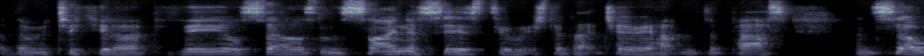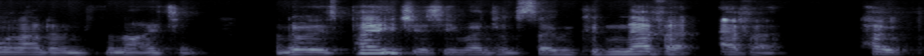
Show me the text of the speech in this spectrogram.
of the reticuloendothelial cells and the sinuses through which the bacteria happen to pass, and so on ad infinitum. And over these pages, he went on to say we could never, ever hope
